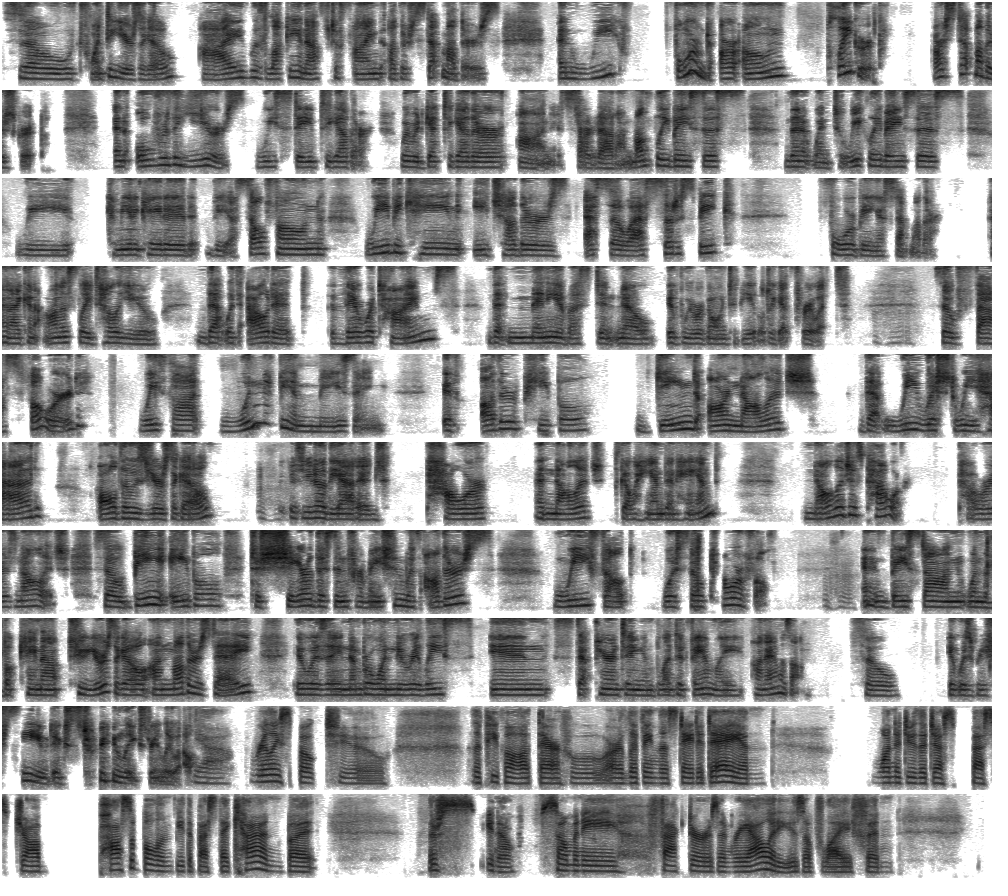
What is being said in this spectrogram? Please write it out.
So 20 years ago, I was lucky enough to find other stepmothers, and we formed our own playgroup, our stepmothers group. And over the years, we stayed together. We would get together on, it started out on monthly basis, then it went to weekly basis. We communicated via cell phone. We became each other's SOS, so to speak, for being a stepmother. And I can honestly tell you that without it, there were times that many of us didn't know if we were going to be able to get through it. Mm-hmm. So, fast forward, we thought, wouldn't it be amazing if other people gained our knowledge that we wished we had all those years ago mm-hmm. because you know the adage power and knowledge go hand in hand. Knowledge is power. Power is knowledge. So being able to share this information with others we felt was so powerful. Mm-hmm. and based on when the book came out two years ago on mother's day it was a number one new release in step parenting and blended family on amazon. So it was received extremely, extremely well. Yeah, really spoke to the people out there who are living this day to day and want to do the just best job possible and be the best they can. But there's, you know, so many factors and realities of life. And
